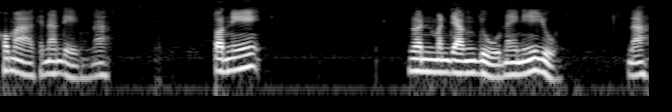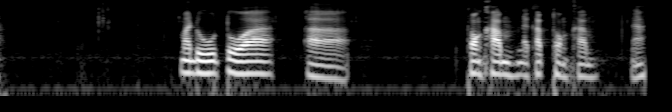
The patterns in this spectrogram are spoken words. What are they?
เข้ามาแค่นั้นเองนะ ตอนนี้เงินมันยังอยู่ในนี้อยู่นะ มาดูตัวอทองคำนะครับทองคำนะ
